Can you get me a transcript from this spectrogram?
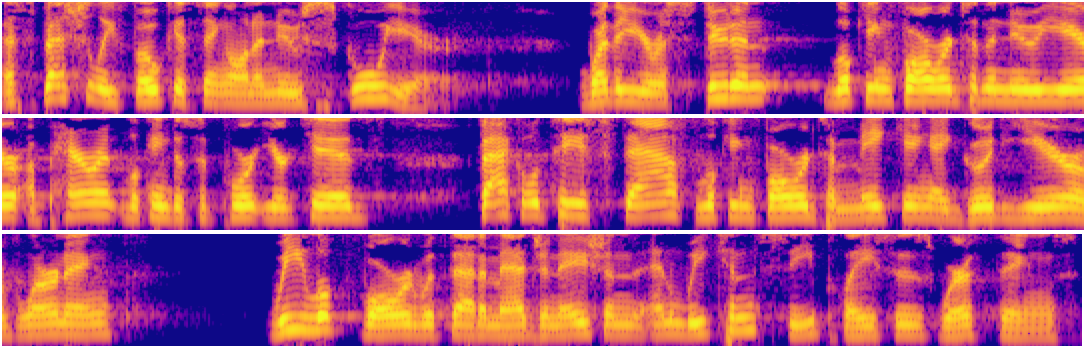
especially focusing on a new school year. Whether you're a student looking forward to the new year, a parent looking to support your kids, faculty, staff looking forward to making a good year of learning, we look forward with that imagination and we can see places where things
